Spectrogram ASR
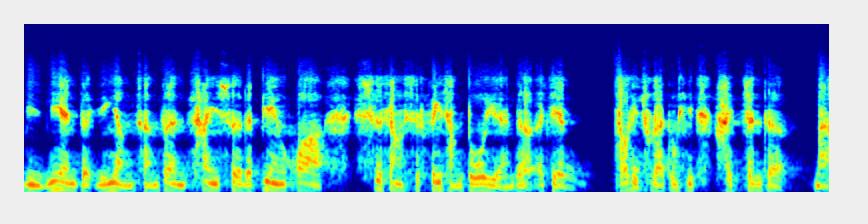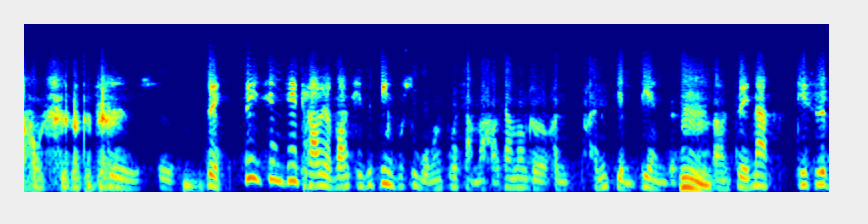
里面的营养成分、菜色的变化事实。上是非常多元的，而且调理出来东西还真的蛮好吃的，对不对？是是，嗯，对。所以现在这些调料包其实并不是我们所想的，好像那个很很简便的。嗯。呃，对。那其实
